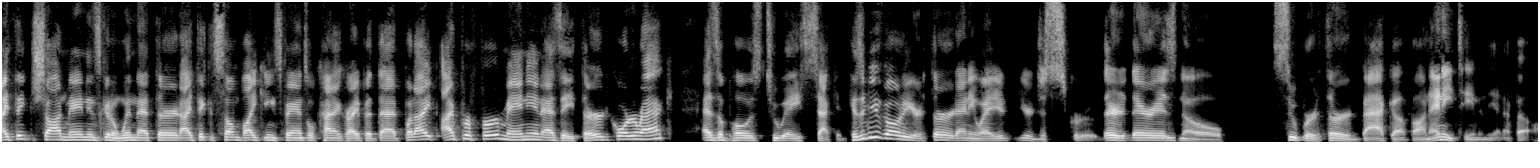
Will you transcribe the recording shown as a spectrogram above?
I think Sean Mannion's going to win that third. I think some Vikings fans will kind of gripe at that, but I I prefer Mannion as a third quarterback as opposed to a second. Because if you go to your third anyway, you're, you're just screwed. There there is no super third backup on any team in the NFL.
